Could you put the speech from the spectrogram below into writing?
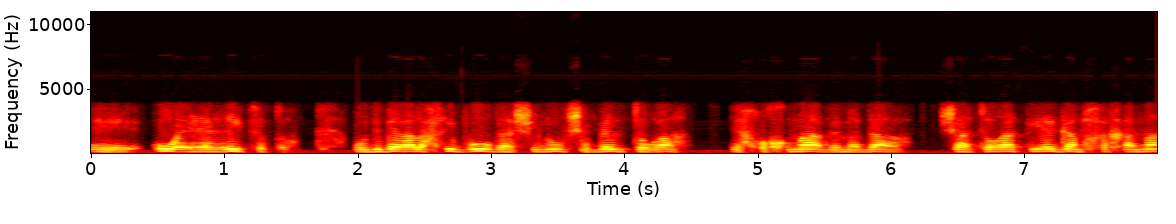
אה, הוא העריץ אותו. הוא דיבר על החיבור והשילוב שבין תורה לחוכמה ומדע, שהתורה תהיה גם חכמה.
